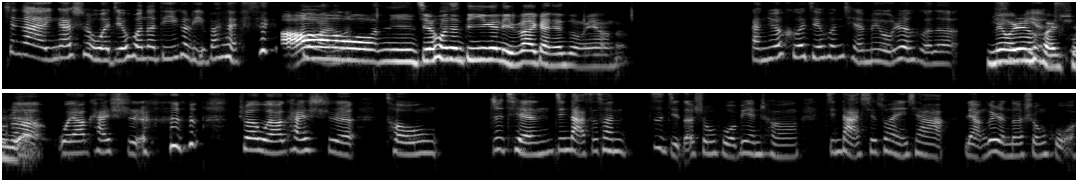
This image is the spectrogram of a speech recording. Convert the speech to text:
现在应该是我结婚的第一个礼拜。哦，你结婚的第一个礼拜感觉怎么样呢？感觉和结婚前没有任何的没有任何区别。我要开始说，我要开始从之前精打细算自己的生活，变成精打细算一下两个人的生活。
